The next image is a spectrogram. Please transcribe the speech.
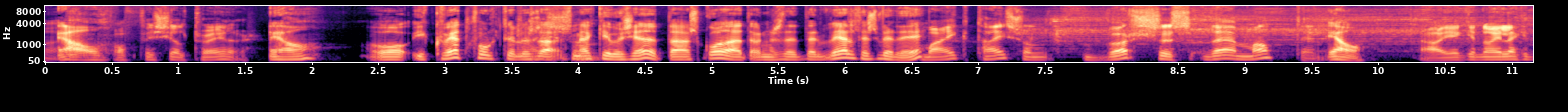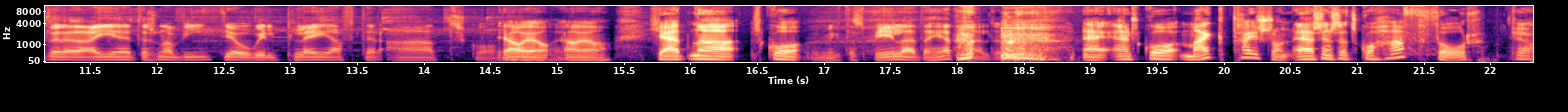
maður. Já. Official trailer. Já, og ég hvet fólk til þess að sem ekki hefur séð þetta að skoða þetta þetta er vel þess virði. Mike Tyson versus The Mountain. Já, Já, ég get nú eiginlega ekkert verið að ég þetta svona video will play after ad sko. já, já, já, já. Hérna, sko, Við erum ekki að spila þetta hérna heldur. Nei, en sko Mike Tyson, eða sem sagt sko Hafþór Já,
